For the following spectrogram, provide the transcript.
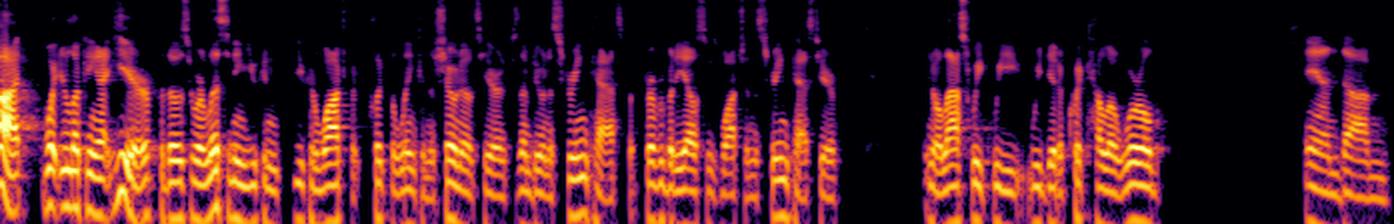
But what you're looking at here for those who are listening you can you can watch but click the link in the show notes here because i'm doing a screencast but for everybody else who's watching the screencast here you know last week we we did a quick hello world and um,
